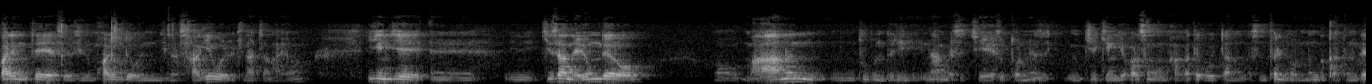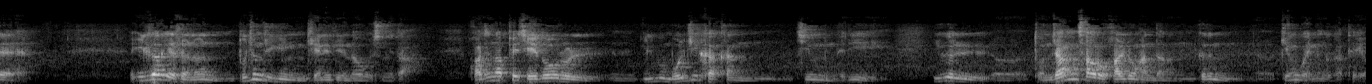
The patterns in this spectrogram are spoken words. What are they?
발행돼서 지금 활용되고 있는 지가 4개월 지났잖아요. 이게 이제 기사 내용대로 어, 많은 음, 부분들이 남에서 계속 돌면서 경제 활성화가 되고 있다는 것은 틀림없는 것 같은데 일각에서는 부정적인 견해들이 나오고 있습니다. 과전화폐 제도를 음, 일부 몰직학한 지역민들이 이걸 어, 돈장사로 활용한다는 그런 어, 경우가 있는 것 같아요.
